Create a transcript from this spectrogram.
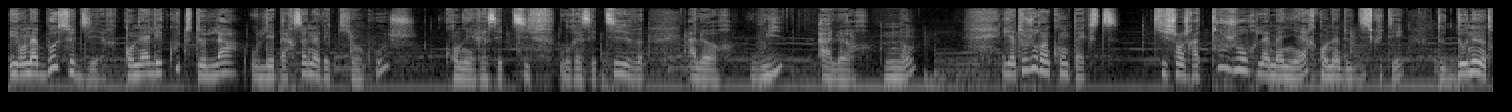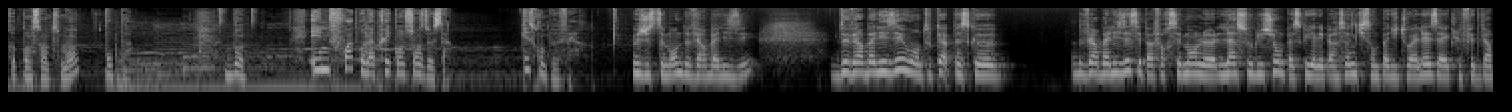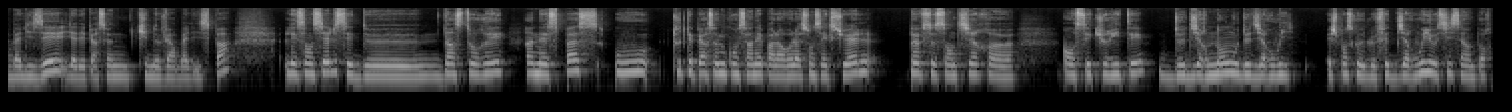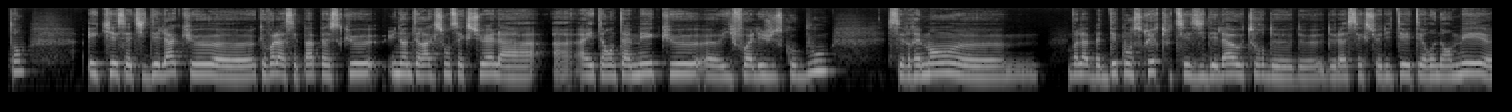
Et on a beau se dire qu'on est à l'écoute de là où les personnes avec qui on couche, qu'on est réceptif ou réceptive à leur oui, à leur non, il y a toujours un contexte qui changera toujours la manière qu'on a de discuter, de donner notre consentement ou pas. Bon, et une fois qu'on a pris conscience de ça, qu'est-ce qu'on peut faire? Justement, de verbaliser. De verbaliser, ou en tout cas, parce que de verbaliser, c'est pas forcément la solution, parce qu'il y a des personnes qui sont pas du tout à l'aise avec le fait de verbaliser, il y a des personnes qui ne verbalisent pas. L'essentiel, c'est de d'instaurer un espace où toutes les personnes concernées par la relation sexuelle peuvent se sentir euh, en sécurité de dire non ou de dire oui. Et je pense que le fait de dire oui aussi, c'est important. Et qui est cette idée-là que, euh, que voilà, c'est pas parce que une interaction sexuelle a, a, été entamée que euh, il faut aller jusqu'au bout. C'est vraiment euh, voilà bah, déconstruire toutes ces idées-là autour de, la sexualité hétéronormée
